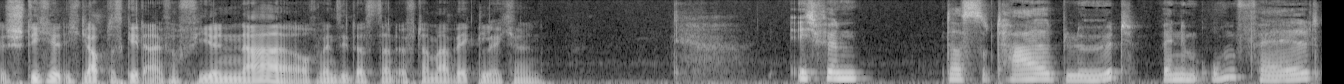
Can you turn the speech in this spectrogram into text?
stichelt. Ich glaube, das geht einfach vielen nahe, auch wenn sie das dann öfter mal weglächeln. Ich finde das total blöd, wenn im Umfeld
